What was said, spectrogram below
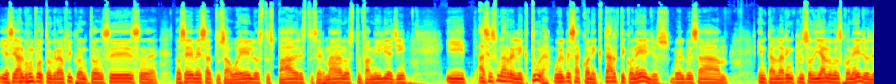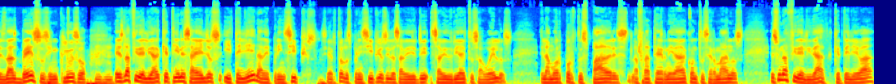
y ese álbum fotográfico entonces, eh, no sé, ves a tus abuelos, tus padres, tus hermanos, tu familia allí y haces una relectura, vuelves a conectarte con ellos, vuelves a mm, entablar incluso diálogos con ellos, les das besos incluso. Es la fidelidad que tienes a ellos y te llena de principios, ¿cierto? Los principios y la sabiduría de tus abuelos, el amor por tus padres, la fraternidad con tus hermanos. Es una fidelidad que te lleva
